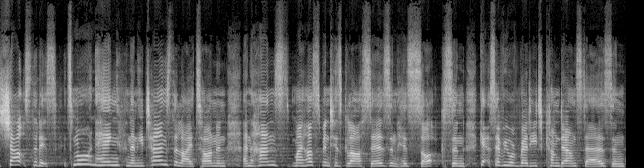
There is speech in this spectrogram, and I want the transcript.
shouts that it's, it's morning, and then he turns the light on and, and hands my husband his glasses and his socks and gets everyone ready to come downstairs. And,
